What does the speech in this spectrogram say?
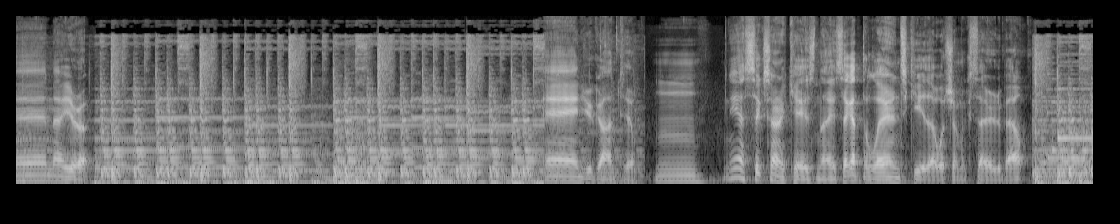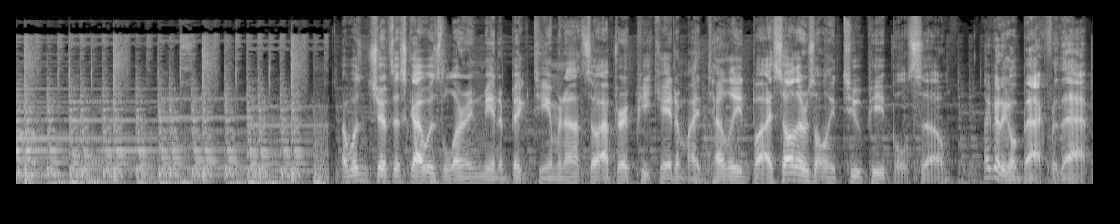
And now you're up. And you're gone too. Hmm, yeah, 600k is nice. I got the Larran's key though, which I'm excited about. I wasn't sure if this guy was luring me in a big team or not, so after I PK'd him, I tellied, but I saw there was only two people, so I gotta go back for that.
